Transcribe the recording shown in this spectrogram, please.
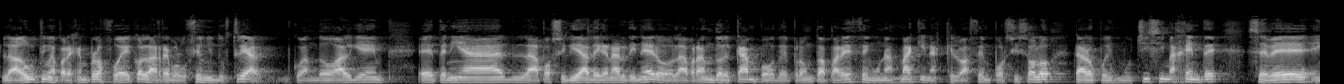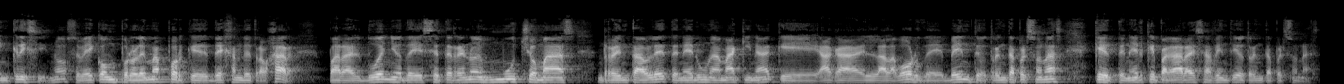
La última, por ejemplo, fue con la revolución industrial. Cuando alguien eh, tenía la posibilidad de ganar dinero labrando el campo, de pronto aparecen unas máquinas que lo hacen por sí solo, claro, pues muchísima gente se ve en crisis, ¿no? Se ve con problemas porque dejan de trabajar. Para el dueño de ese terreno es mucho más rentable tener una máquina que haga la labor de 20 o 30 personas que tener que pagar a esas 20 o 30 personas.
